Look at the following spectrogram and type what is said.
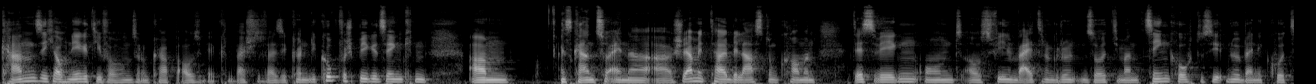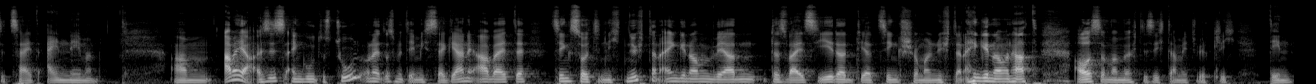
kann sich auch negativ auf unseren Körper auswirken. Beispielsweise können die Kupferspiegel sinken. Ähm, es kann zu einer äh, Schwermetallbelastung kommen. Deswegen und aus vielen weiteren Gründen sollte man Zink hochdosiert nur über eine kurze Zeit einnehmen. Ähm, aber ja, es ist ein gutes Tool und etwas, mit dem ich sehr gerne arbeite. Zink sollte nicht nüchtern eingenommen werden. Das weiß jeder, der Zink schon mal nüchtern eingenommen hat, außer man möchte sich damit wirklich den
